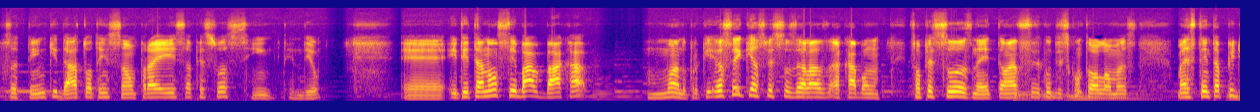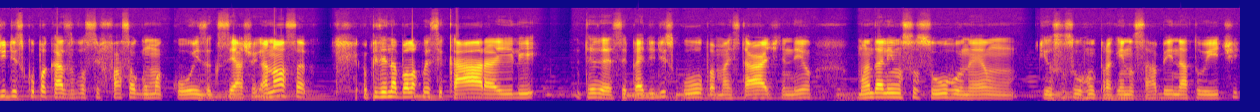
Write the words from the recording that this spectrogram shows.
você tem que dar a tua atenção para essa pessoa sim, entendeu? É, e tentar não ser babaca, mano, porque eu sei que as pessoas elas acabam. São pessoas, né? Então elas se descontrolam, mas, mas tenta pedir desculpa caso você faça alguma coisa que você acha. Ah, nossa, eu pisei na bola com esse cara, ele. Entendeu? Você pede desculpa mais tarde, entendeu? Manda ali um sussurro, né? Um, que o sussurro, para quem não sabe, na Twitch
